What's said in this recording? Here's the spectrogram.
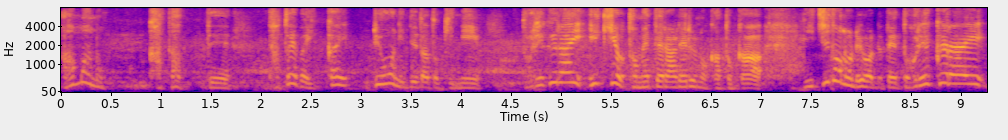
海の方って例えば一回漁に出た時にどれぐらい息を止めてられるのかとか一度の漁でどれくらい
